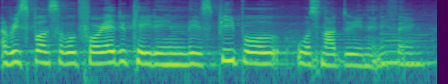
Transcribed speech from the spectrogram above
responsible for educating these people, was not doing anything. Mm.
